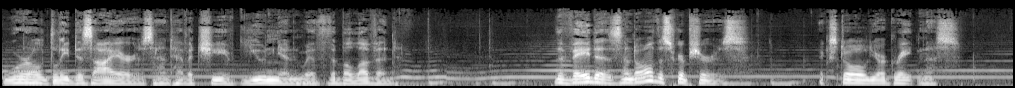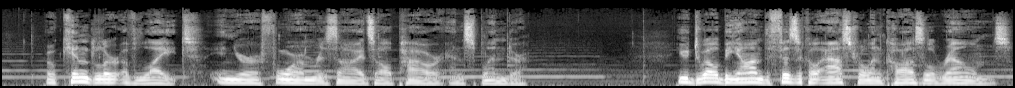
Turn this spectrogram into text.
worldly desires and have achieved union with the Beloved. The Vedas and all the scriptures extol your greatness. O kindler of light, in your form resides all power and splendor. You dwell beyond the physical, astral, and causal realms.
